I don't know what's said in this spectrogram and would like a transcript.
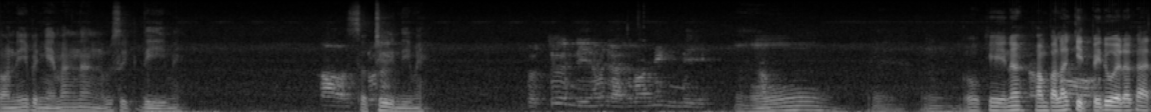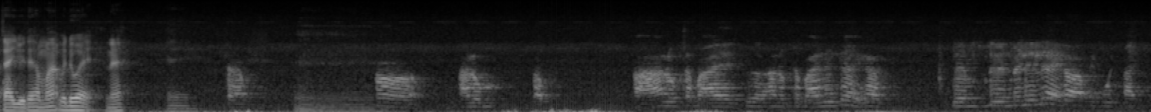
ตอนนี้เป็นไงบ้างนั่งรู้สึกดีไหมก็สดชื่นดีไหมสดชื่นดีนะอาจารย์แล้วก็นิ่งดีโอ้เอออืมโอเคนะทำภารกิจไปด้วยแล้วก็ใจอยู่ในธรรมะไปด้วยนะเออ ครับ เออ ก็อารมณ์แบบหาอารมณ์สบายคืออารมณ์สบายเรื่อยๆครับ เดินเดินไปเรื่อยๆก็ไปบูชาเจ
